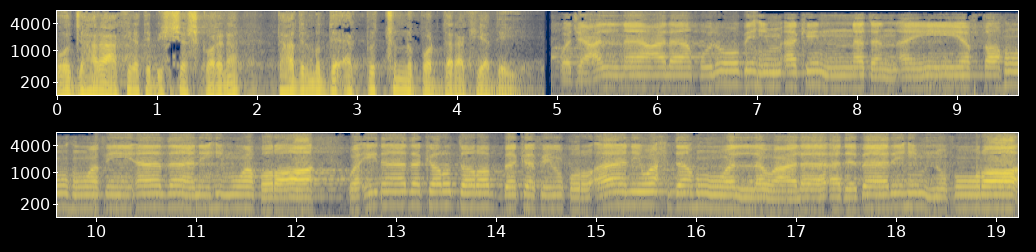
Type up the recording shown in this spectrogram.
ও যাহারা আখিরাতে বিশ্বাস করে না তাহাদের মধ্যে এক প্রচ্ছন্ন পর্দা রাখিয়া দেই وجعلنا على قلوبهم أكنة أن يفقهوه وفي آذانهم وقرا وإذا ذكرت ربك في القرآن وحده ولوا على أدبارهم نفورا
